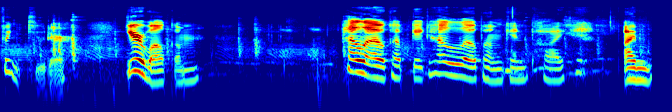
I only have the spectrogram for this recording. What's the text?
thank you there. You're welcome. Hello, Cupcake. Hello, Pumpkin Pie. I'm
